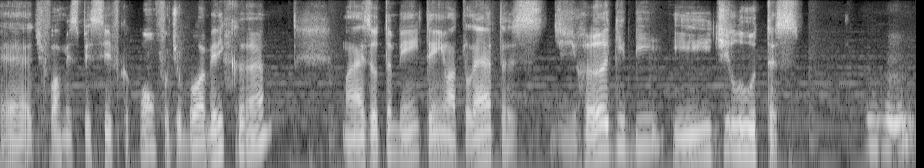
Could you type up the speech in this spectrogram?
é, de forma específica com o futebol americano, mas eu também tenho atletas de rugby e de lutas. Uhum.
